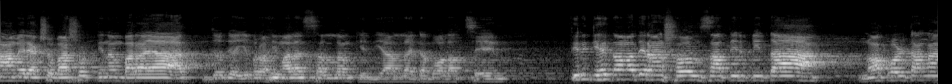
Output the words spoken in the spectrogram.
নামের 162 নম্বর আয়াত, যদিও ইব্রাহিম আলাইহিস সালামকে দিয়ে আল্লাহ এটা বলাচ্ছেন। তিনি যেহেতু আমাদের আসল জাতির পিতা, নকলটা না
